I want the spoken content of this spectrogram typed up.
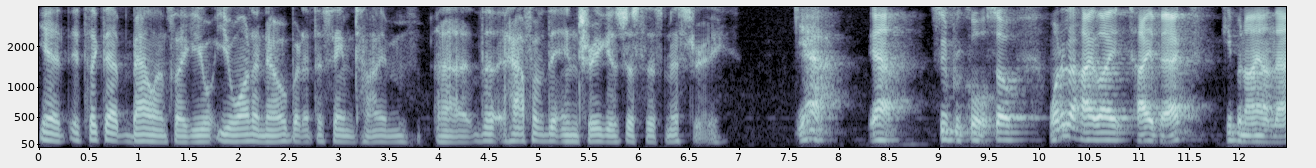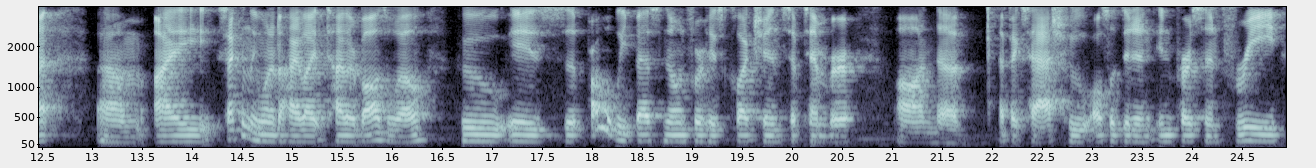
Yeah, it's like that balance. Like you, you want to know, but at the same time, uh, the half of the intrigue is just this mystery. Yeah, yeah, super cool. So wanted to highlight Tyvek. Keep an eye on that. Um, I secondly wanted to highlight Tyler Boswell, who is uh, probably best known for his collection September on uh, FX Hash, who also did an in person free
